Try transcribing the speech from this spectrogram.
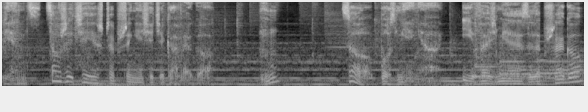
Więc co życie jeszcze przyniesie ciekawego? Hmm? Co pozmienia i weźmie z lepszego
